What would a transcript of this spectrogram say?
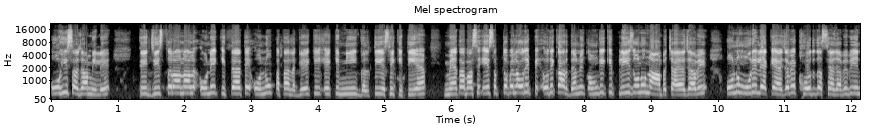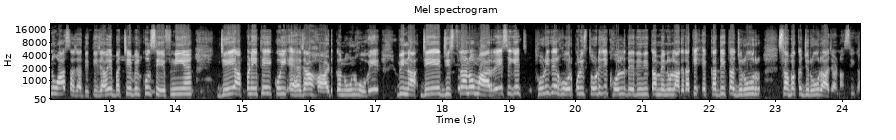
ਉਹੀ ਸਜ਼ਾ ਮਿਲੇ ਤੇ ਜਿਸ ਤਰ੍ਹਾਂ ਨਾਲ ਉਹਨੇ ਕੀਤਾ ਤੇ ਉਹਨੂੰ ਪਤਾ ਲੱਗੇ ਕਿ ਇਹ ਕਿੰਨੀ ਗਲਤੀ ਅਸੀਂ ਕੀਤੀ ਹੈ। ਮੈਂ ਤਾਂ ਬਸ ਇਹ ਸਭ ਤੋਂ ਪਹਿਲਾਂ ਉਹਦੇ ਉਹਦੇ ਘਰਦਿਆਂ ਨੂੰ ਕਹੂੰਗੀ ਕਿ ਪਲੀਜ਼ ਉਹਨੂੰ ਨਾ ਬਚਾਇਆ ਜਾਵੇ, ਉਹਨੂੰ ਮੂਹਰੇ ਲੈ ਕੇ ਆਇਆ ਜਾਵੇ, ਖੁਦ ਦੱਸਿਆ ਜਾਵੇ ਵੀ ਇਹਨੂੰ ਆਹ ਸਜ਼ਾ ਦਿੱਤੀ ਜਾਵੇ। ਬੱਚੇ ਬਿਲਕੁਲ ਸੇਫ ਨਹੀਂ ਹੈ। ਜੇ ਆਪਣੇ ਇੱਥੇ ਕੋਈ ਇਹੋ ਜਿਹਾ ਹਾਰਡ ਕਾਨੂੰਨ ਹੋਵੇ ਵੀ ਨਾ ਜੇ ਜਿਸ ਤਰ੍ਹਾਂ ਉਹ ਮਾਰ ਰਹੇ ਸੀਗੇ ਥੋੜੀ ਦੇਰ ਹੋਰ ਪੁਲਿਸ ਥੋੜੀ ਜਿਹੀ ਖੁੱਲ ਦੇ ਦਿੰਦੀ ਤਾਂ ਮੈਨੂੰ ਲੱਗਦਾ ਕਿ ਇੱਕ ਅੱਧੀ ਤਾਂ ਜ਼ਰੂਰ ਸਬਕ ਜ਼ਰੂਰ ਆ ਜਾਣਾ ਸੀਗਾ।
